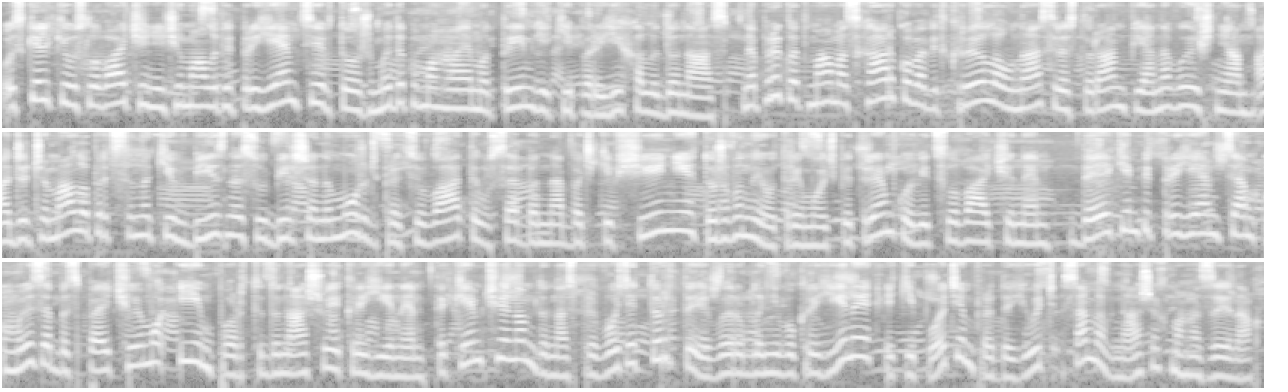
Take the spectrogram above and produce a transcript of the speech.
Оскільки у Словаччині чимало підприємців, тож ми допомагаємо тим, які переїхали до нас. Наприклад, мама з Харкова відкрила у нас ресторан П'яна вишня, адже чимало представників бізнесу більше не можуть працювати у себе на батьківщині, тож вони отримують підтримку від Словаччини. Деяким підприємцям ми забезпечуємо імпорт до нашої країни. Таким чином до нас привозять торти, вироблені в Україні, які потім продають саме в наших магазинах.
